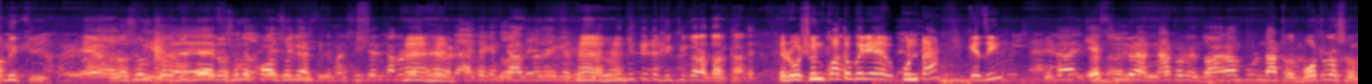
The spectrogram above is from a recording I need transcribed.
অবিক্রি। রসুন করে বিক্রি রসুনের ফল চলে আসতেছে মানে শীতের কারণে হ্যাঁ, হ্যাঁ। এই দেখেন গাছ বেড়ে গেছে। হ্যাঁ, জরুরি হ্যাঁ। ভিত্তিতে বিক্রি করা দরকার। রসুন কত করে কোনটা কেজি? এটা এসপি ব্র্যান্ড নাটোরের দয়ারামপুর নাটোর বোট রসুন।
